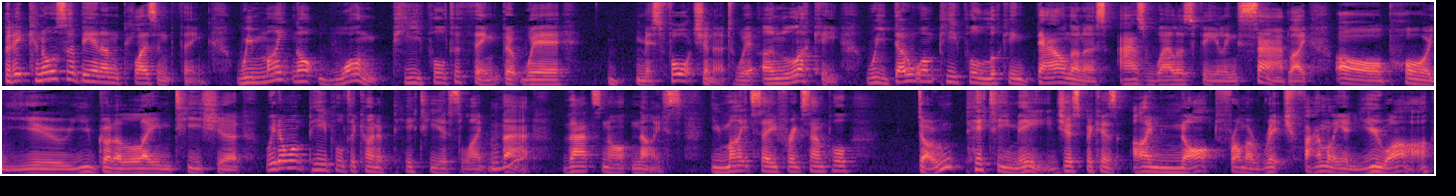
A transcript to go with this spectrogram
But it can also be an unpleasant thing. We might not want people to think that we're misfortunate, we're unlucky. We don't want people looking down on us as well as feeling sad, like, oh, poor you, you've got a lame t shirt. We don't want people to kind of pity us like mm-hmm. that. That's not nice. You might say, for example, don't pity me just because I'm not from a rich family and you are.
